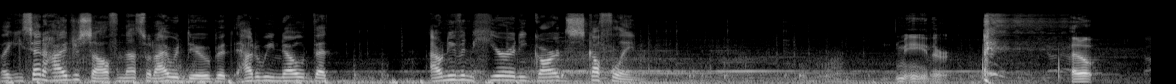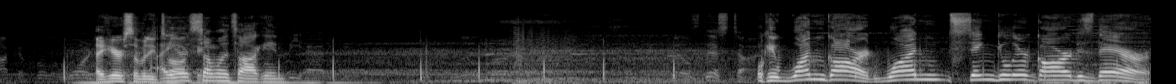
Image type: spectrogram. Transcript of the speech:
Like he said, hide yourself, and that's what I would do. But how do we know that? I don't even hear any guards scuffling. me either. I don't. I hear somebody talking. I hear someone talking. Okay, one guard, one singular guard is there.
